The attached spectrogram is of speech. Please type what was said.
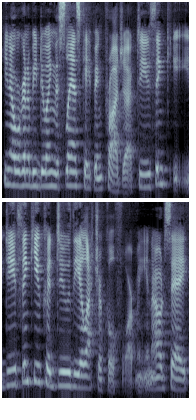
you know we're going to be doing this landscaping project do you think do you think you could do the electrical for me and i would say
